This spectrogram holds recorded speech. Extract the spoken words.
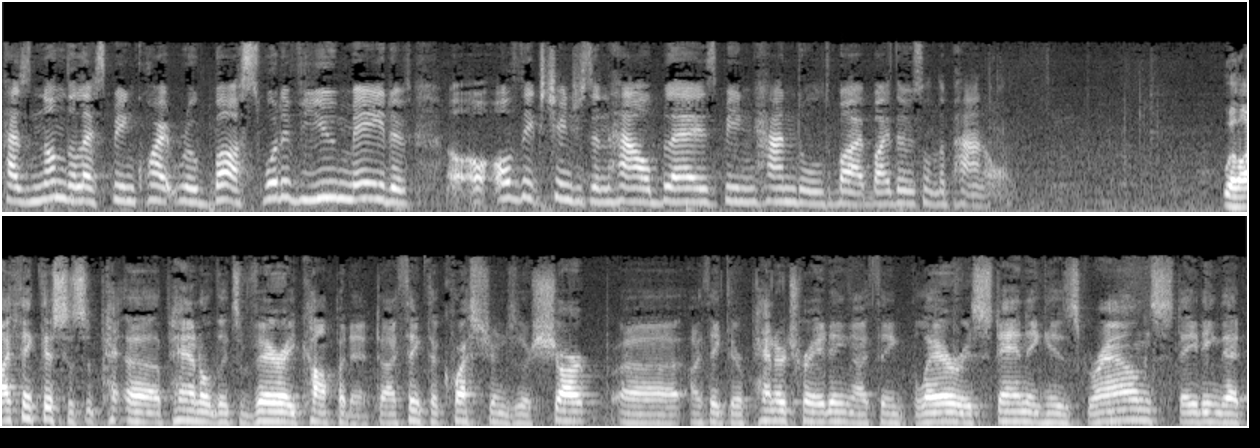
has nonetheless been quite robust. What have you made of, of the exchanges and how Blair is being handled by, by those on the panel? Well, I think this is a, pa- a, panel that's very competent. I think the questions are sharp. Uh, I think they're penetrating. I think Blair is standing his ground, stating that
